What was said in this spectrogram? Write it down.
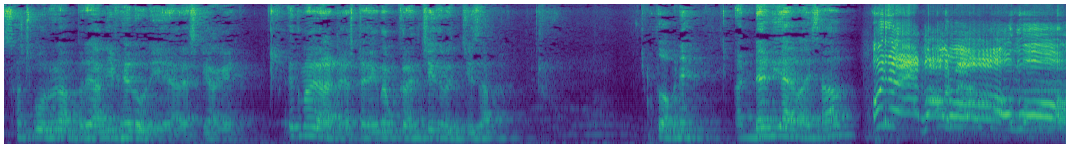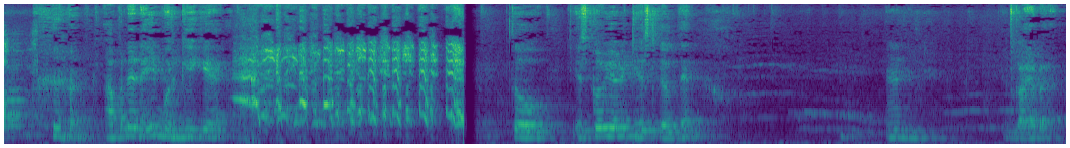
सच बोलू ना बिरयानी फेल हो रही है यार इसके आगे। इतना ज़्यादा टेस्ट है एकदम क्रंची क्रंची सा। तो अपने अंडे भी आए भाई साहब। अरे अपने नहीं मुर्गी के हैं। तो इसको भी अभी टेस्ट करते हैं। हम्म, गायब है।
